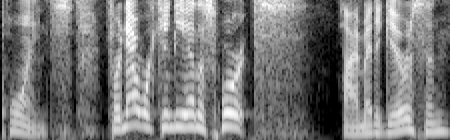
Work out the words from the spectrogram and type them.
points. For Network Indiana Sports, I'm Eddie Garrison.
